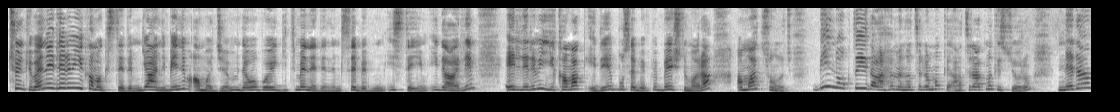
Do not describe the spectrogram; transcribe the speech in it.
Çünkü ben ellerimi yıkamak istedim. Yani benim amacım, lavaboya gitme nedenim, sebebim, isteğim, idealim ellerimi yıkamak idi. Bu sebeple 5 numara amaç sonuç. Bir noktayı daha hemen hatırlamak hatırlatmak istiyorum. Neden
